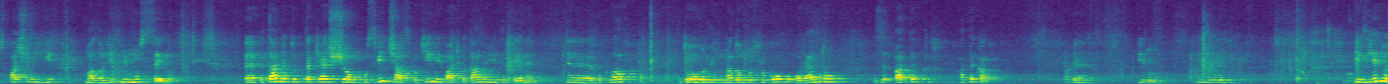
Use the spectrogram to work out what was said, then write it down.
спадщини її малолітньому сину. Е, Питання тут таке, що у свій час покійний батько даної дитини е, уклав договір на довгострокову оренду з АТК. І, і, і згідно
